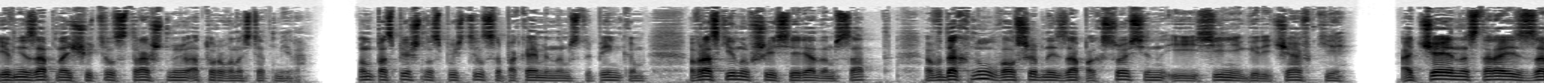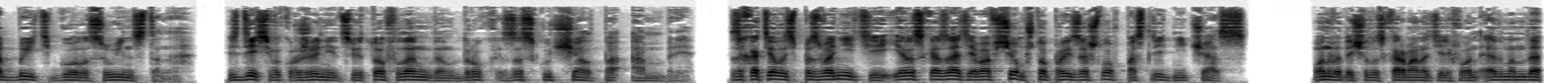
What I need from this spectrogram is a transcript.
и внезапно ощутил страшную оторванность от мира. Он поспешно спустился по каменным ступенькам в раскинувшийся рядом сад, вдохнул волшебный запах сосен и синей горячавки, отчаянно стараясь забыть голос Уинстона, Здесь, в окружении цветов, Лэнгдон вдруг заскучал по Амбре. Захотелось позвонить ей и рассказать обо всем, что произошло в последний час. Он вытащил из кармана телефон Эдмонда,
